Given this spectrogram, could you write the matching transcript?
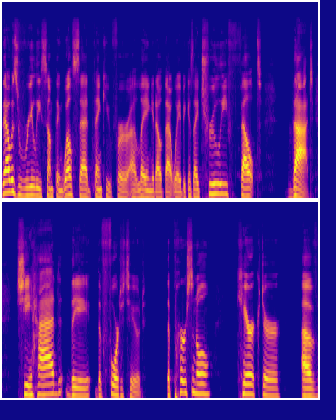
That was really something. Well said. Thank you for uh, laying it out that way because I truly felt that she had the the fortitude, the personal character of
